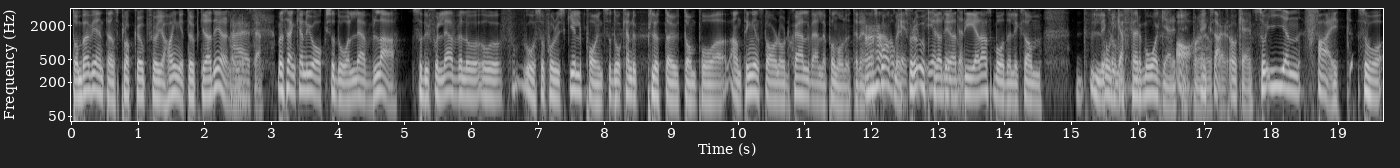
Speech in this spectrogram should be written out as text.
De behöver jag inte ens plocka upp för jag har inget att uppgradera längre. Nej. Men sen kan du ju också då levla. Så du får level och, och, och så får du skill points. Och då kan du plutta ut dem på antingen Starlord själv eller på någon av dina squadmates. okej, för att uppgradera deras både liksom... liksom Olika förmågor typ Ja, den exakt. Okej. Så i en fight, så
